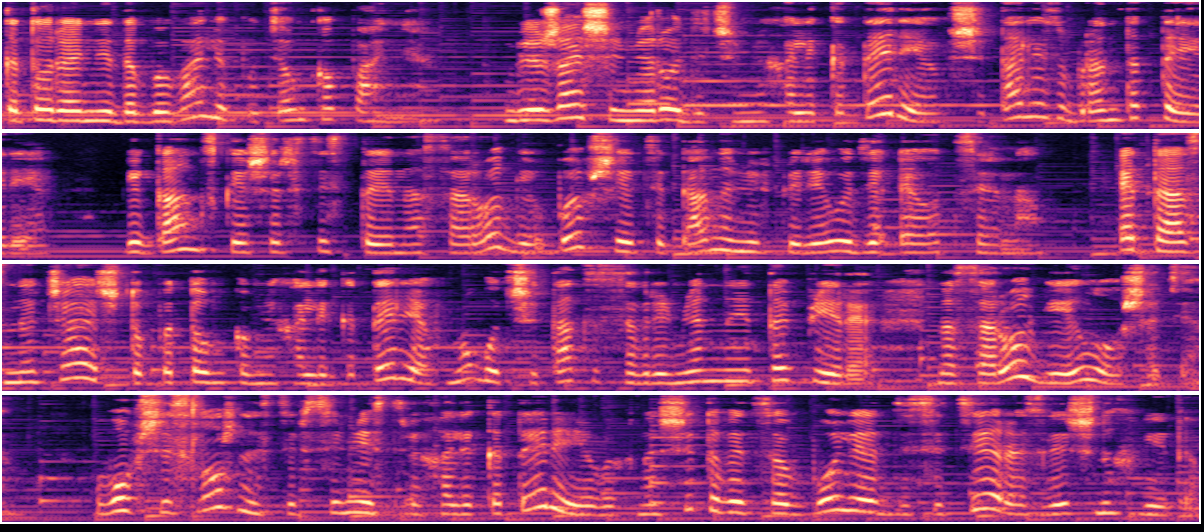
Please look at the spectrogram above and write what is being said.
которые они добывали путем копания. Ближайшими родичами халикотериев считались бронтотерии – гигантские шерстистые носороги, бывшие титанами в периоде Эоцена. Это означает, что потомками халикотериев могут считаться современные тапиры, носороги и лошади. В общей сложности в семействе халикотериевых насчитывается более 10 различных видов.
